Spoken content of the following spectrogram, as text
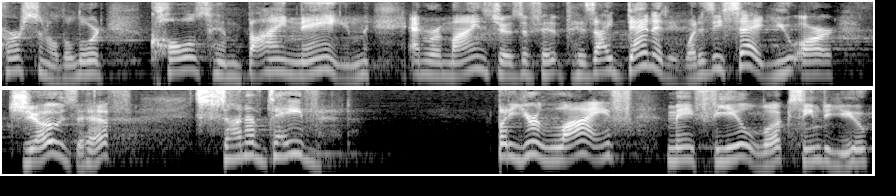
Personal. The Lord calls him by name and reminds Joseph of his identity. What does he say? You are Joseph, son of David. But your life may feel, look, seem to you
